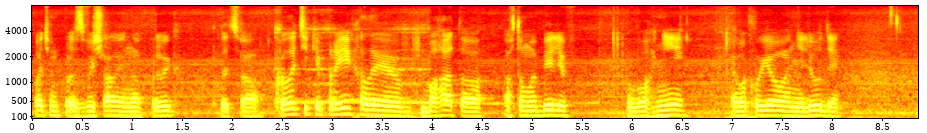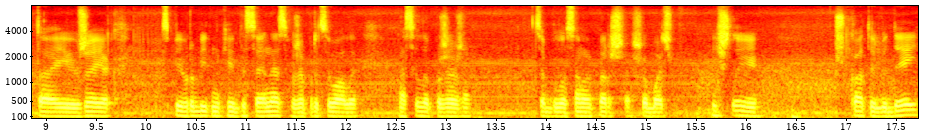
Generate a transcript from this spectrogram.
Потім, звичайно, привик. до цього. Коли тільки приїхали, багато автомобілів, вогні, евакуйовані люди. Та й вже як співробітники ДСНС вже працювали, гасили пожежу. Це було саме перше, що бачив. Йшли шукати людей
